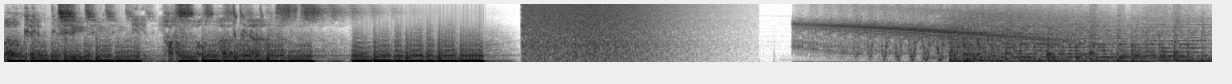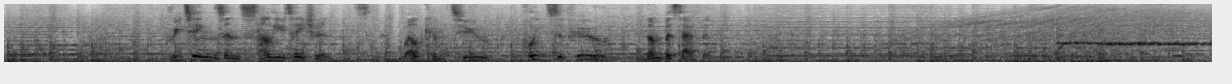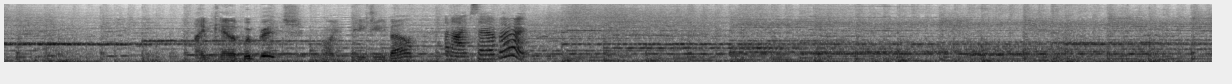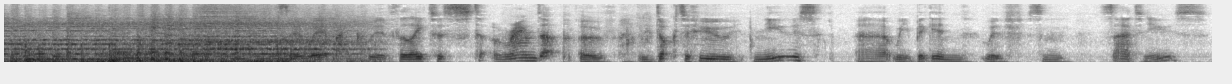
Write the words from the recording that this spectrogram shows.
Welcome to Impossible Podcasts. Greetings and salutations. Welcome to Points of Who number 7. I'm Caleb Woodbridge. I'm PG Bell. And I'm Sarah Barrett. Latest roundup of Doctor Who news. Uh, we begin with some sad news.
